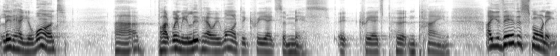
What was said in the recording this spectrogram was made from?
live how you want, uh, but when we live how we want, it creates a mess. It creates hurt and pain. Are you there this morning?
